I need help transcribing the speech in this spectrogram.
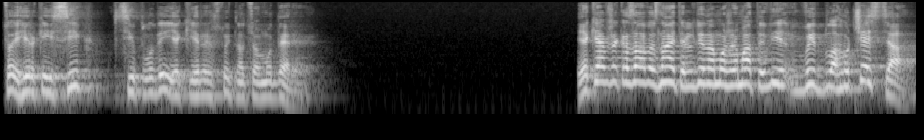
той гіркий сік в ці плоди, які ростуть на цьому дереві. Як я вже казав, ви знаєте, людина може мати від благочестя,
